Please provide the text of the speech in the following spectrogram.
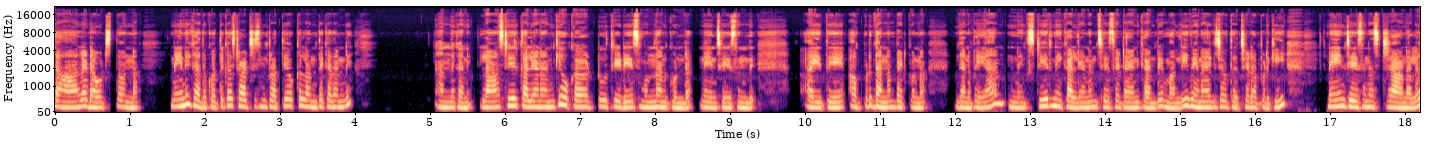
చాలా డౌట్స్తో ఉన్నా. నేనే కాదు కొత్తగా స్టార్ట్ చేసిన ప్రతి ఒక్కళ్ళు అంతే కదండి. అందుకని లాస్ట్ ఇయర్ కళ్యాణానికి ఒక టూ త్రీ డేస్ ముందు అనుకుంటా నేను చేసింది. అయితే అప్పుడు దండం పెట్టుకున్నా గణపయ్య నెక్స్ట్ ఇయర్ నీ కళ్యాణం చేసే టైంకి అంటే మళ్ళీ వినాయక చవితి వచ్చేటప్పటికి నేను చేసిన ఛానల్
